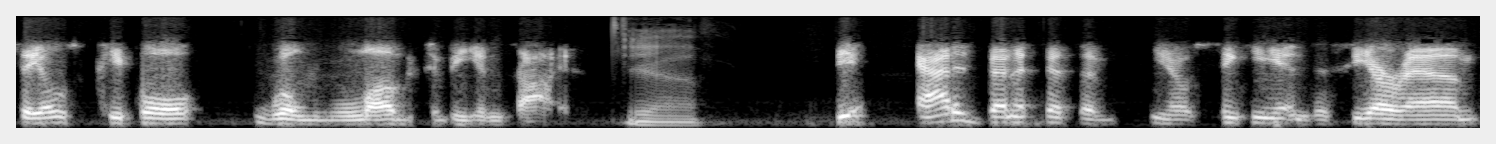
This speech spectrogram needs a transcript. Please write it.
salespeople will love to be inside? Yeah. The added benefits of you know syncing it into CRM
